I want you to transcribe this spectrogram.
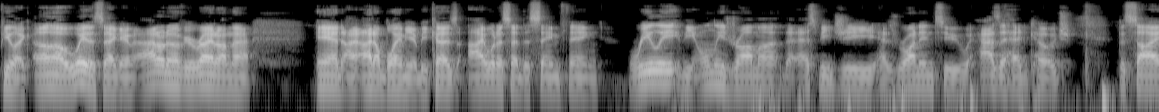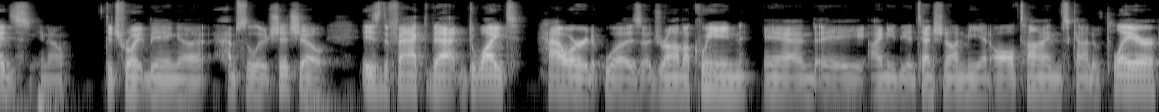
be like, "Oh, wait a second. I don't know if you're right on that." And I, I don't blame you because I would have said the same thing. Really, the only drama that SVG has run into as a head coach, besides, you know, Detroit being a absolute shit show, is the fact that Dwight Howard was a drama queen and a I need the attention on me at all times kind of player.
